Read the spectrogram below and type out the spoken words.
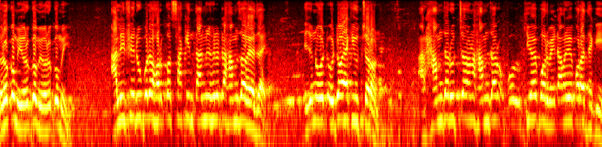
ওরকমই ওরকমই ওরকমই। আলিফের উপরে হরকত সাকিন তানমিন হলে এটা হামজা হয়ে যায়। এই জন্য ওই- ওইটাও একই উচ্চারণ। আর হামজার উচ্চারণ, হামজার কীভাবে পড়বে এটা আমরা পড়ায় থাকি।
